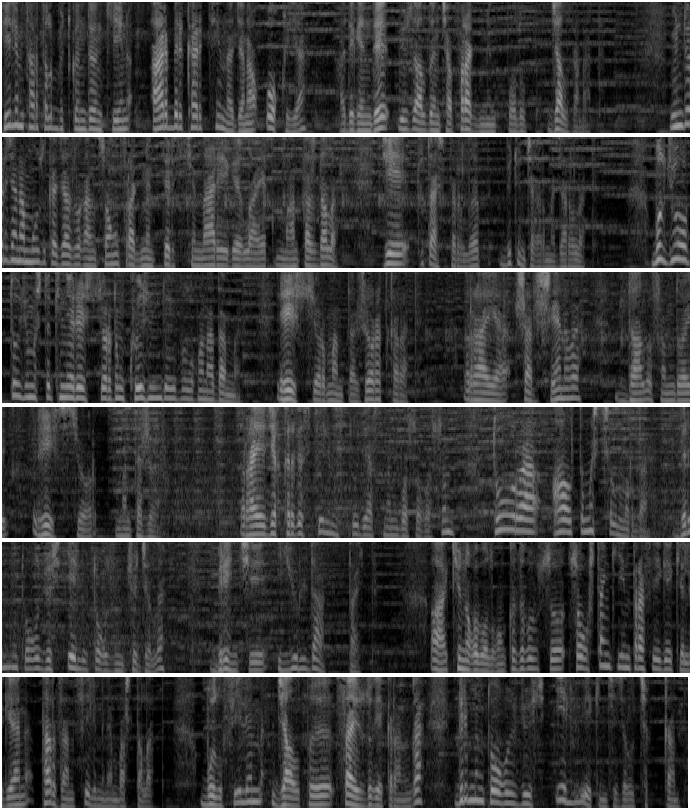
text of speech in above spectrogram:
фильм тартылып бүткөндөн кийин ар бир картина жана окуя адегенде өз алдынча фрагмент болуп жалганат. Үндөр жана музыка жазылган соң фрагменттер сценарийге ылайык монтаждалат же туташтырылып бүтүн чыгарма жаралат. Бул жооптуу жумушту кинорежиссердун көзүндөй болгон адамы режиссер монтажер аткарат. Рая шаршенова дал ошондой режиссер монтажер рая же кыргыз фильм студиясынын босогосун туура алтымыш жыл мурда. Бир миң тогуз жүз элүү тогузунчу жылы биринчи июлда аттайт. А киного болгон кызыгуусу согуштан кийин трофейге келген тарзан фильминен башталат. Бул фильм жалпы союздук экранга бир миң тогуз жүз элүү экинчи жылы чыккан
